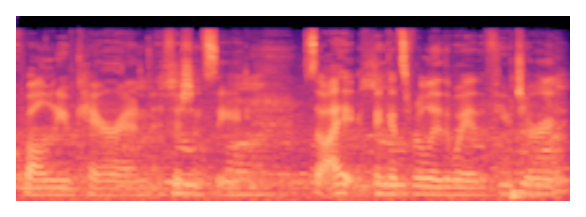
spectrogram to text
quality of care and efficiency. So I think it's really the way of the future.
